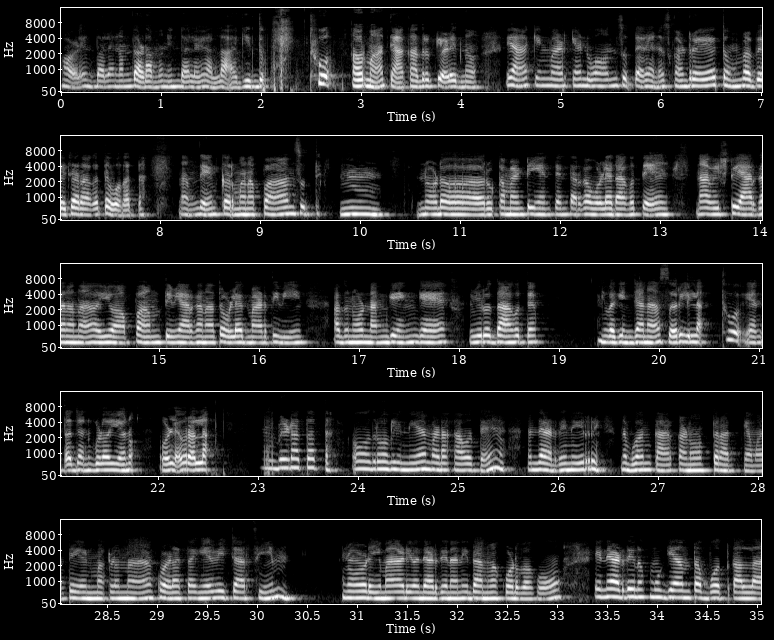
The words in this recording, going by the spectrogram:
ಅವಳಿಂದಲೇ ನಮ್ಮ ದಡಮ್ಮನಿಂದಲೇ ಎಲ್ಲ ಆಗಿದ್ದು. ಥೂ, ಅವ್ರ ಮಾತು ಯಾಕಾದರೂ ಕೇಳಿದ್ನು? ಯಾಕೆ ಹಿಂಗೆ ಮಾಡ್ಕೊಂಡು ಅನಿಸುತ್ತೆ ನೆನೆಸ್ಕೊಂಡ್ರೆ ತುಂಬ ಬೇಜಾರಾಗುತ್ತೆ ಹೋಗತ್ತೆ. ನಮ್ದೇನು ಕರ್ಮನಪ್ಪ ಅನ್ಸುತ್ತೆ. ಹ್ಞೂ ನೋಡೋ ರುಕಮೆಂಟಿ ಎಂತೆಂತರ್ಗ ಒಳ್ಳೇದಾಗುತ್ತೆ. ನಾವಿಷ್ಟು ಯಾರ್ಗನ ಅಯ್ಯೋ, ಅಪ್ಪ ಅಂತೀವಿ ಯಾರ್ಗನ ಒಳ್ಳೇದು ಮಾಡ್ತೀವಿ. ಅದು ನೋಡಿ ನಮಗೆ ಹೆಂಗೆ ವಿರುದ್ಧ ಆಗುತ್ತೆ. ಇವಾಗಿನ ಜನ ಸರಿ ಇಲ್ಲ. ಥೂ ಎಂಥ ಜನಗಳು ಏನೋ ಒಳ್ಳೆಯವರಲ್ಲ ಬೇಡ ತತ್ತ ಹೋದ್ರೋಗ್ಲಿ ಏನು ಮಾಡೋಕ್ಕಾಗುತ್ತೆ ಒಂದು ಎರಡು ದಿನ ಇರ್ರಿ. ನಮ್ಗೊಂದು ಕಾರ್ಕೊಂಡು ಹೋಗ್ತಾರೆ ಅದಕ್ಕೆ ಮತ್ತೆ ಹೆಣ್ಮಕ್ಳನ್ನ ಕೊಡತ್ತಾಗೆ ವಿಚಾರಿಸಿ. ನೋಡಿ, ಮಾಡಿ ಒಂದೆರಡು ದಿನ ನಿಧಾನವಾಗಿ ಕೊಡಬೇಕು. ಇನ್ನೆರಡು ದಿನಕ್ಕೆ ಮುಗಿಯ ಅಂತ ಬೋತ್ಕಲ್ಲ.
